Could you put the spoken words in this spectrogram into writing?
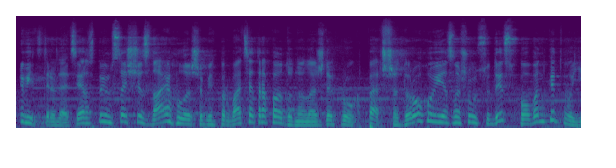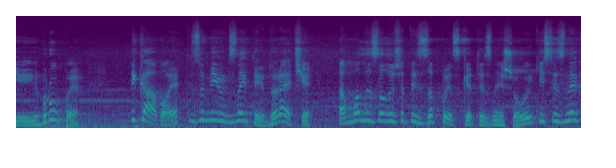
Привіт, стрілець. Я розповім все, що знаю, але щоб інформація трапила до належних рук. Перше, дорогою я знайшов сюди схованки твоєї групи. Цікаво, як ти зумів їх знайти? До речі, там мали залишитись записки. Ти знайшов якісь із них?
